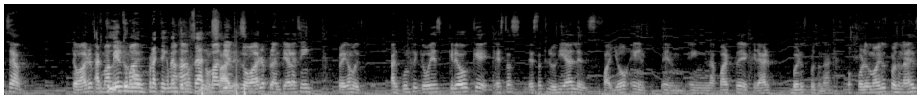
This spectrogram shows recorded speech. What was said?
O sea, te va a más bien, no, prácticamente ajá, no sale. Más No bien sale, lo sí. va a replantear así. Pero digamos, al punto de que voy es, creo que estas, esta trilogía les falló en, en, en la parte de crear buenos personajes. O por los buenos personajes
